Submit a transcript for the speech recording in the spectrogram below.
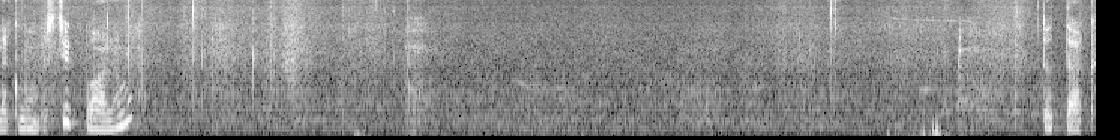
Мене клумба з тюльпанами. Тут так.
